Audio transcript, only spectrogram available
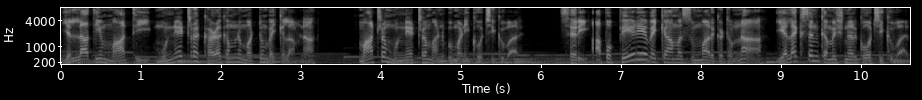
எல்லாத்தையும் மாத்தி முன்னேற்ற கழகம்னு மட்டும் வைக்கலாம்னா மாற்றம் முன்னேற்றம் அன்புமணி கோச்சிக்குவார். சரி அப்போ பேரே வைக்காம சும்மா இருக்கட்டும்னா எலெக்ஷன் கமிஷனர் கோச்சிக்குவார்.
